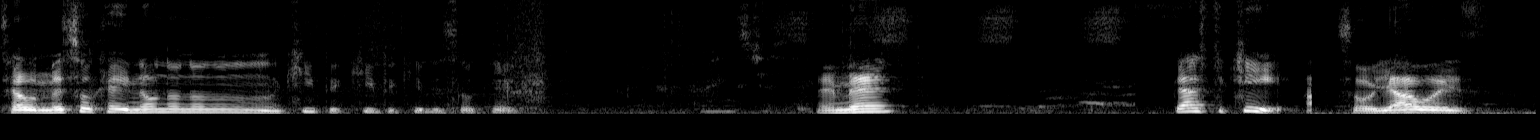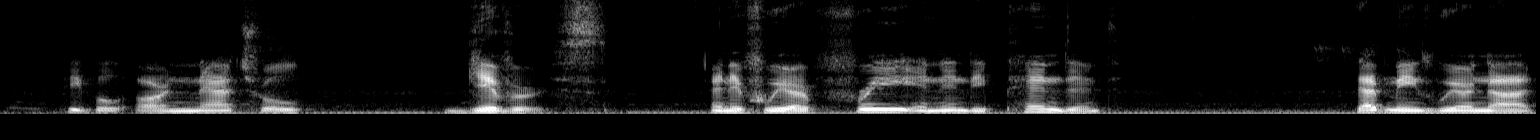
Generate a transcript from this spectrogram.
tell them it's okay. No, no, no, no, no. Keep it, keep it, keep it. It's okay. Amen. That's the key. So Yahweh's people are natural givers. And if we are free and independent, that means we are not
